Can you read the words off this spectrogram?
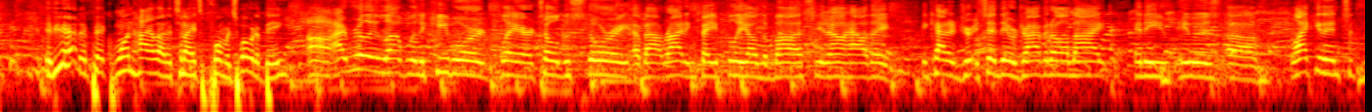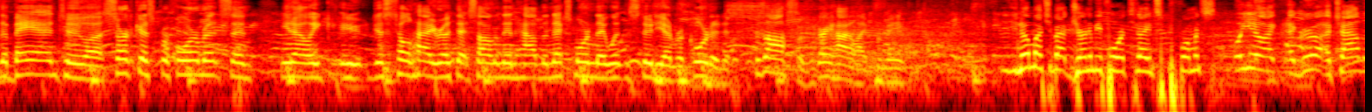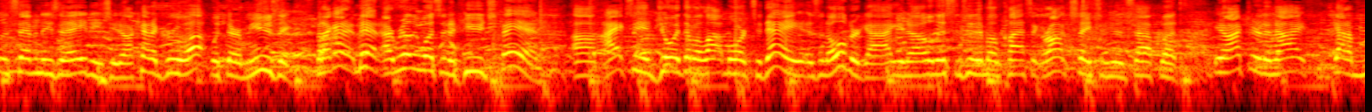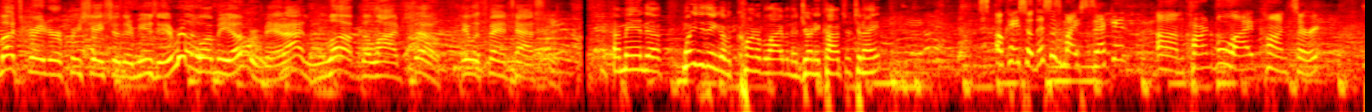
If you had to pick one highlight of tonight's performance, what would it be? Uh, I really love when the keyboard player told the story about riding faithfully on the bus. You know how they he kind of dr- said they were driving all night, and he he was um, likening the band to a circus performance, and you know he, he just told how he wrote that song, and then how the next morning they went in the studio and recorded it. It was awesome, great highlight for me. You know much about Journey before tonight's performance? Well, you know, I, I grew up a child of the 70s and 80s. You know, I kind of grew up with their music, but I got to admit, I really wasn't a huge fan. Um, I actually enjoyed them a lot more today as an older guy. You know, listen to them on classic rock stations and stuff. But you know, after tonight, got a much greater appreciation of their music. It really won me over, man. I loved the live show. It was fantastic. Amanda, what do you think of Carnival Live and the Journey concert tonight? Okay, so this is my second um, Carnival Live concert,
